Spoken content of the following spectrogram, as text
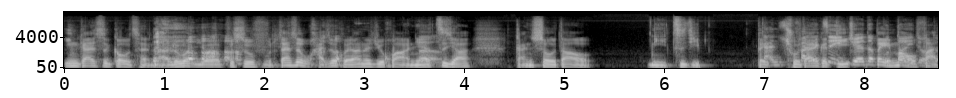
应该是构成的。如果你有不舒服，但是我还是回到那句话，你要自己要感受到你自己被处在一个敌被冒犯，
